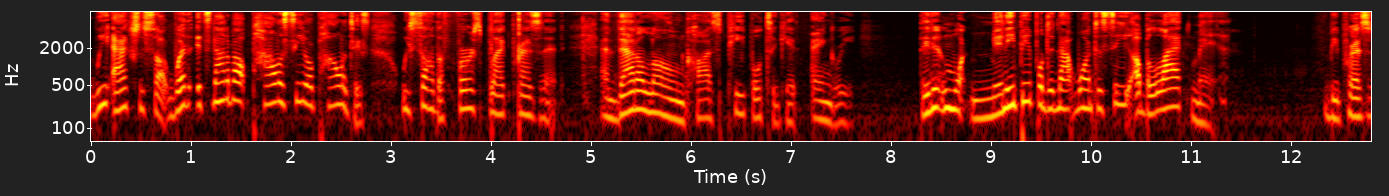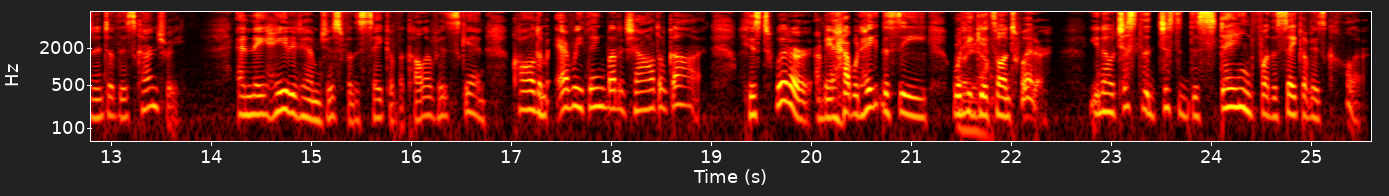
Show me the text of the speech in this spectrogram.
we actually saw whether it's not about policy or politics. We saw the first black president, and that alone caused people to get angry. They didn't want many people did not want to see a black man be president of this country. And they hated him just for the sake of the color of his skin, called him everything but a child of God. His Twitter, I mean, I would hate to see what oh, he gets on Twitter. You know, just the just the disdain for the sake of his color.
